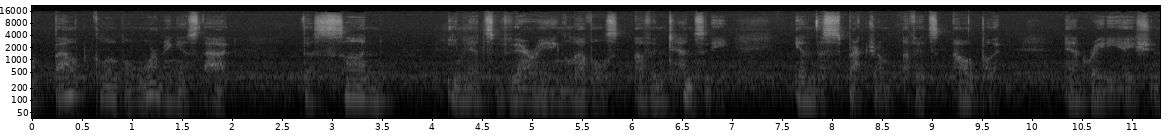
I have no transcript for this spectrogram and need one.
about global warming is that the sun emits varying levels of intensity in the spectrum of its output and radiation.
